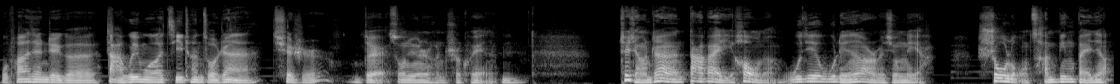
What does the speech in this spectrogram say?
我发现这个大规模集团作战确实，对宋军是很吃亏的。嗯，这场战大败以后呢，吴阶、吴林二位兄弟啊，收拢残兵败将，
